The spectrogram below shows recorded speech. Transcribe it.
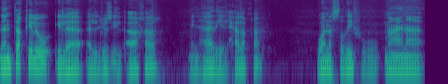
ننتقل إلى الجزء الآخر من هذه الحلقة ونستضيف معنا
